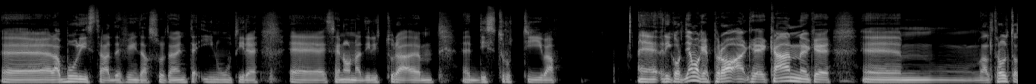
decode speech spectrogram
eh, laburista, l'ha definita assolutamente inutile, eh, se non addirittura ehm, eh, distruttiva. Eh, ricordiamo che però che Khan, che ehm, l'altra volta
